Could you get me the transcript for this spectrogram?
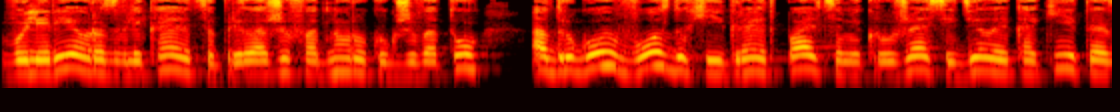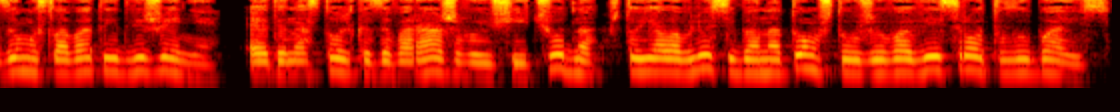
Валерео развлекается, приложив одну руку к животу, а другой в воздухе играет пальцами, кружась и делая какие-то замысловатые движения. Это настолько завораживающе и чудно, что я ловлю себя на том, что уже во весь рот улыбаюсь.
